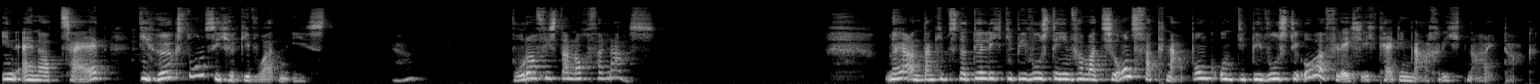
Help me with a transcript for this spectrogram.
in einer Zeit, die höchst unsicher geworden ist. Ja? Worauf ist da noch Verlass? Naja, und dann gibt's natürlich die bewusste Informationsverknappung und die bewusste Oberflächlichkeit im Nachrichtenalltag.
